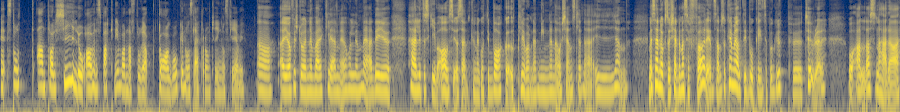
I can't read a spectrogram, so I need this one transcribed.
ett stort antal kilo av hennes packning var den här stora dagboken hon släpade omkring och skrev i. Ja, ja, jag förstår henne verkligen, jag håller med. Det är ju härligt att skriva av sig och sen kunna gå tillbaka och uppleva de där minnena och känslorna igen. Men sen också, känner man sig för ensam så kan man alltid boka in sig på gruppturer. Och alla sådana här äh,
